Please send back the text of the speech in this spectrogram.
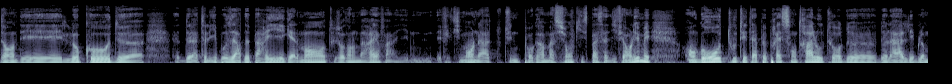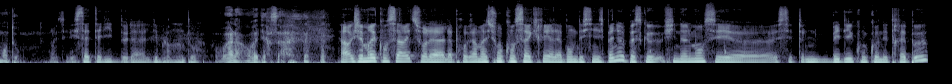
dans des locaux de, de l'Atelier Beaux-Arts de Paris également, toujours dans le Marais, enfin effectivement, on a toute une programmation qui se passe à différents lieux, mais en gros, tout est à peu près central autour de, de la halle des Blancs-Manteaux c'est les satellites de la, des Blancs-Manteaux. Voilà, on va dire ça. Alors j'aimerais qu'on s'arrête sur la, programmation consacrée à la bande dessinée espagnole parce que finalement c'est euh, une BD qu'on connaît très peu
